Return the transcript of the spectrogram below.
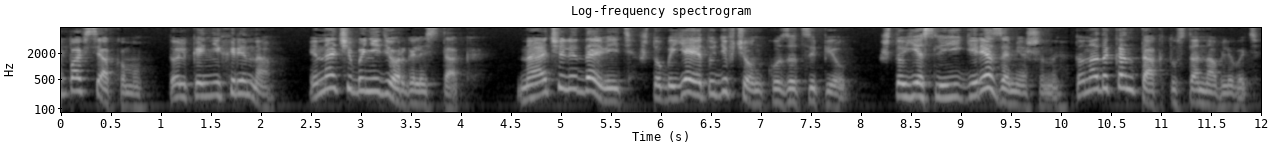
по-всякому, только ни хрена. Иначе бы не дергались так. Начали давить, чтобы я эту девчонку зацепил. Что если егеря замешаны, то надо контакт устанавливать.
